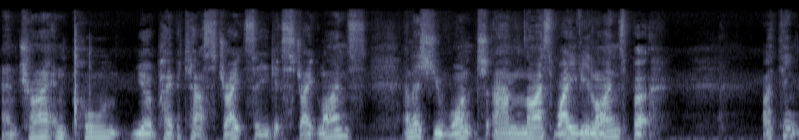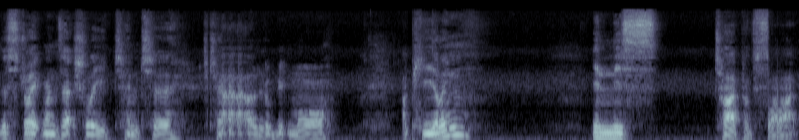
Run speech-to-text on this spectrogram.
and try and pull your paper towel straight so you get straight lines unless you want um, nice wavy lines but I think the straight ones actually tend to turn out a little bit more appealing in this type of swipe.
